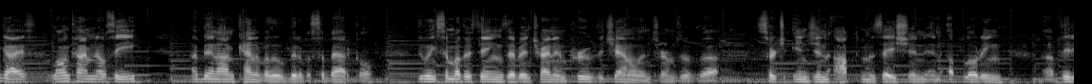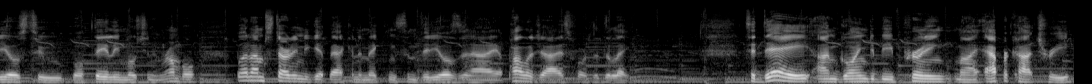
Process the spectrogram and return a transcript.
guys, long time no see. I've been on kind of a little bit of a sabbatical, doing some other things. I've been trying to improve the channel in terms of the search engine optimization and uploading uh, videos to both Daily Motion and Rumble, but I'm starting to get back into making some videos and I apologize for the delay. Today I'm going to be pruning my apricot tree.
